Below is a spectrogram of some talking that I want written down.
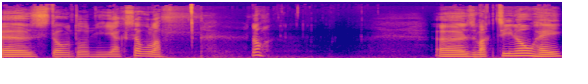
e, s touto, jak sa volá, no, e, s vakcínou, hej,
